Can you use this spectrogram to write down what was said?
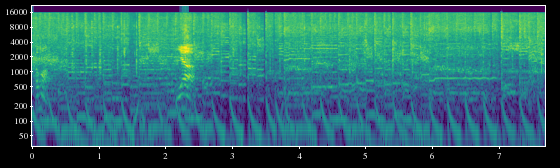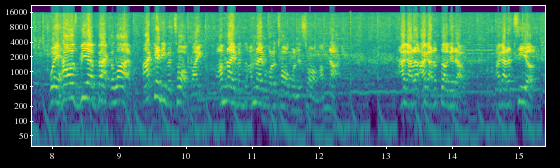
Come on. Yeah. Wait, how is BF back alive? I can't even talk. Like, I'm not even I'm not even gonna talk on this song. I'm not. I gotta I gotta thug it out. I gotta tee up.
